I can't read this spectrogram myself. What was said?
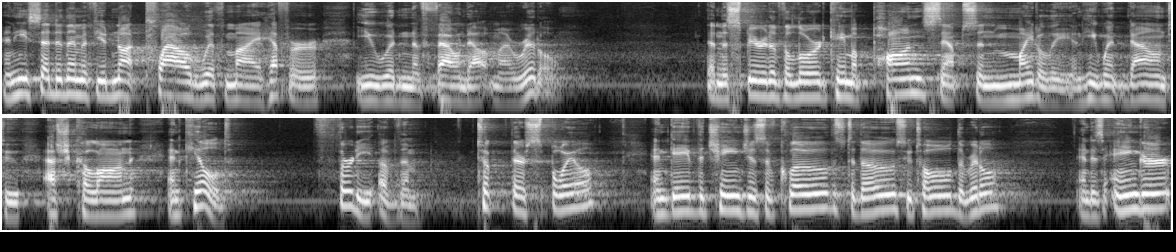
And he said to them, If you'd not plowed with my heifer, you wouldn't have found out my riddle. Then the Spirit of the Lord came upon Samson mightily, and he went down to Ashkelon and killed 30 of them, took their spoil, and gave the changes of clothes to those who told the riddle. And his anger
